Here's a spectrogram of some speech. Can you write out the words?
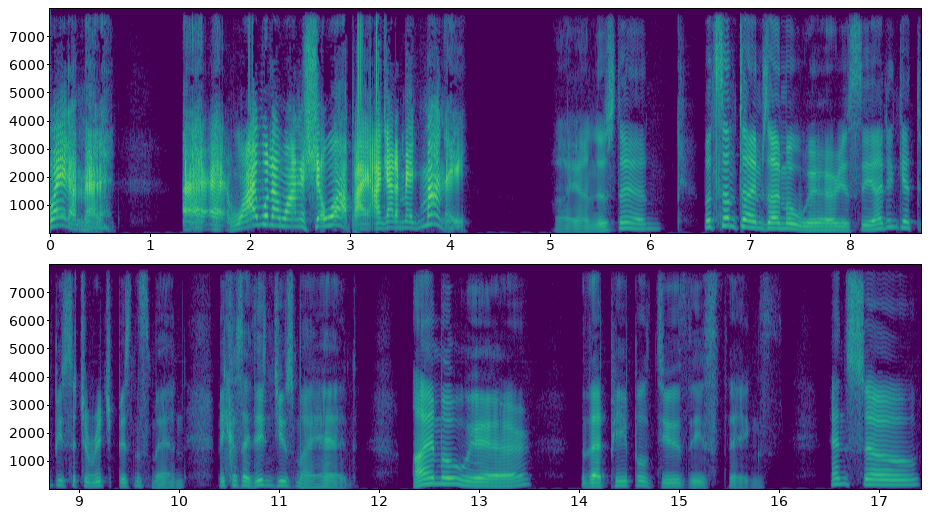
wait a minute. Uh, uh, why would I want to show up? I, I got to make money. I understand. But sometimes I'm aware, you see, I didn't get to be such a rich businessman because I didn't use my head. I'm aware that people do these things. And so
